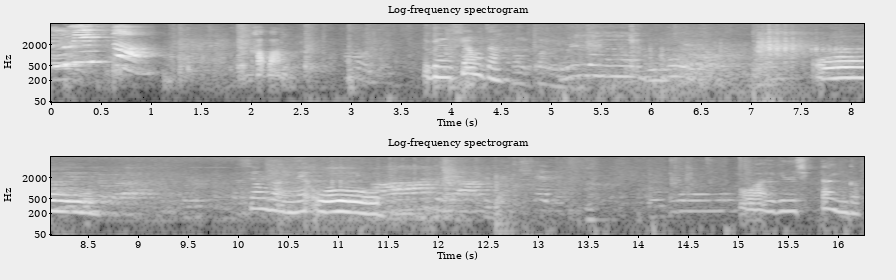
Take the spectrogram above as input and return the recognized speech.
물이 있어. 가봐. 여기는 수영장. 오. 수영장이네. 오. 우와, 여기는 식당인가 봐.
